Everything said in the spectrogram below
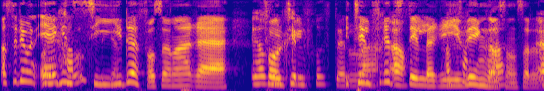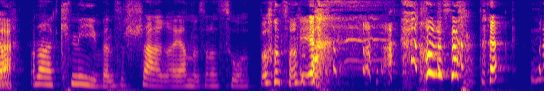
Altså, det er jo en egen side for sånn her eh, Ja, Folk- sånn tilfredsstille. Tilfredsstille Ja. Riving og sånn som det ja. der. Og den kniven som skjærer gjennom sånne såpe og sånn. Ja. Har du sett det? Nei.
